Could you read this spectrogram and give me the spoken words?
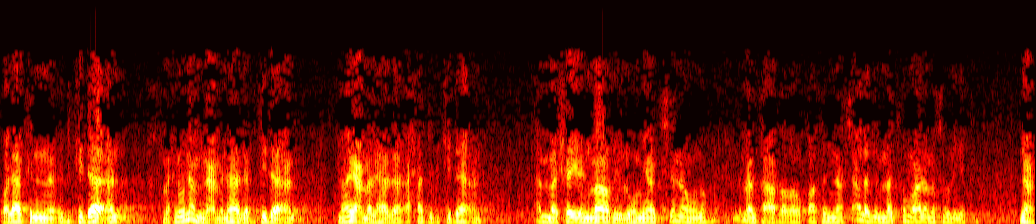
ولكن ابتداء نحن نمنع من هذا ابتداء ما يعمل هذا أحد ابتداء. أما شيء ماضي له مئة سنة ما نتعرض أوقاف الناس على ذمتهم وعلى مسؤوليتهم. نعم.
